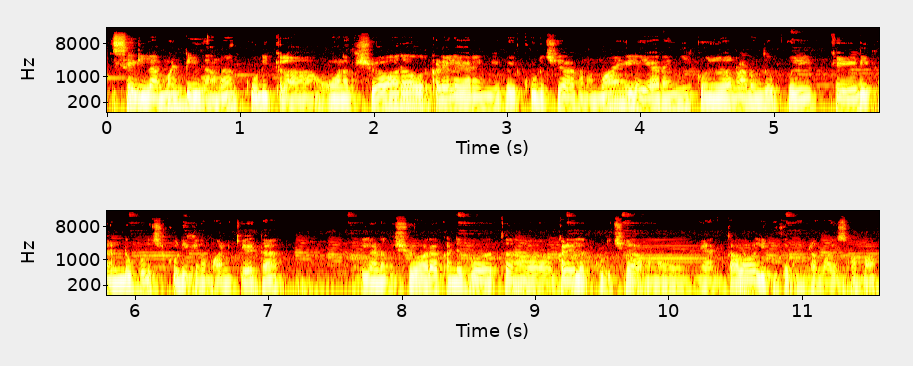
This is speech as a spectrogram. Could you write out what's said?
சரி லெமன் டீ தானே குடிக்கலாம். உனக்கு ஷுவராக ஒரு கடையில் இறங்கி போய் குடிச்சே ஆகணுமா? இல்லை இறங்கி கொஞ்சம் நடந்து போய் தேடி கண்டுபிடிச்சி குடிக்கணுமான்னு கேட்டேன். இல்லை எனக்கு ஷுவராக கண்டிப்பாக கடையில் குடிச்சே ஆகணும். எனக்கு தலைவலிக்குது அப்படின்ற மாதிரி சொன்னான்.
